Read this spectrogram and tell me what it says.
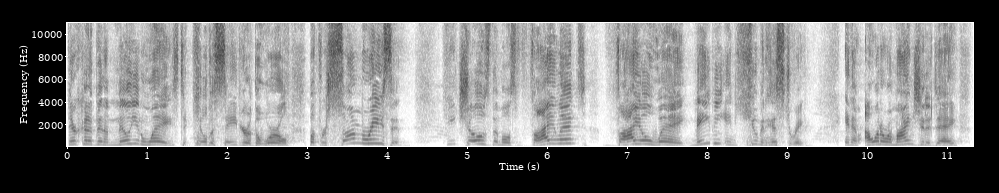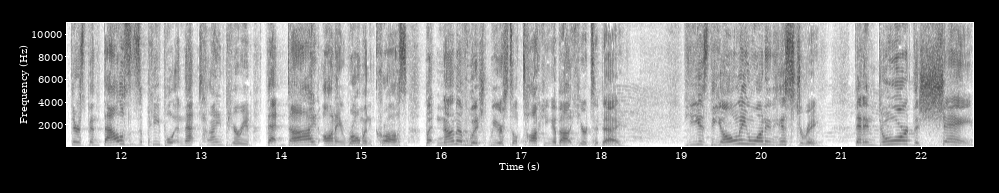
There could have been a million ways to kill the Savior of the world, but for some reason, he chose the most violent, vile way, maybe in human history. And I want to remind you today, there's been thousands of people in that time period that died on a Roman cross, but none of which we are still talking about here today. He is the only one in history that endured the shame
